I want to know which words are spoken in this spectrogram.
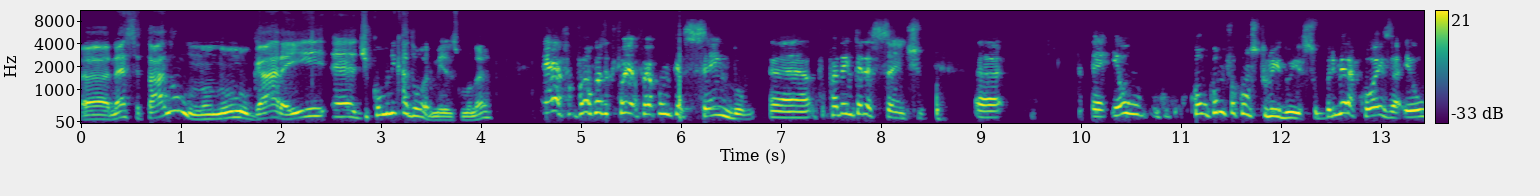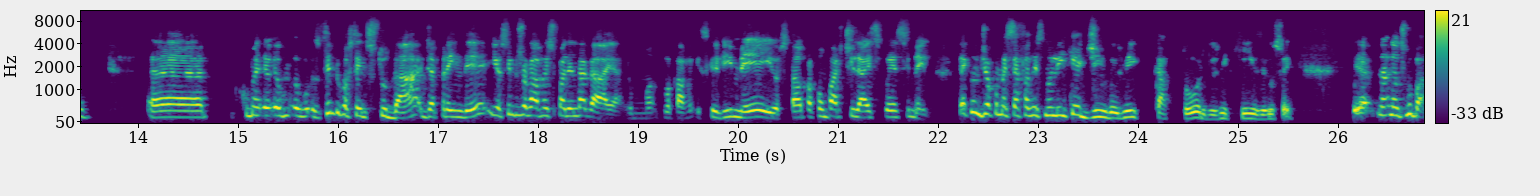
uh, né? Você está num, num, lugar aí é, de comunicador mesmo, né? É, foi uma coisa que foi, foi acontecendo, é, foi até interessante. É, eu, como, como foi construído isso? Primeira coisa, eu eu, eu, sempre gostei de estudar, de aprender, e eu sempre jogava isso para dentro da Gaia. Eu colocava, escrevia e-mails tal para compartilhar esse conhecimento. Até que um dia eu comecei a fazer isso no LinkedIn, 2014, 2015, não sei. Não, não, desculpa.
